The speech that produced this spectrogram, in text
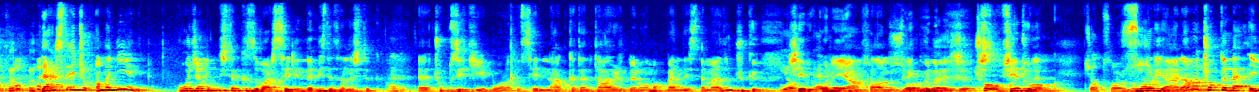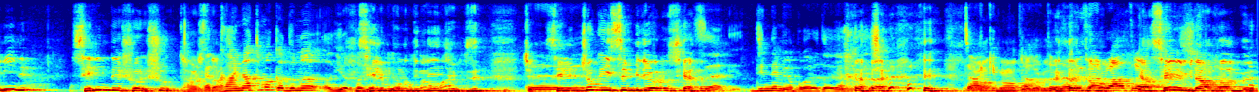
Derste en çok ama niye? Hocamın işte kızı var Selin'le biz de tanıştık. Evet. Ee, çok zeki bu arada. Selin'le hakikaten tarih öğretmeni olmak ben de istemezdim. Çünkü Yok, şey evet. o ne ya falan böyle. direkt böyle. Çok Şey böyle- çok çok zor. Zor yani ama çok da ben eminim Selin de şöyle şu tarzda. Ya kaynatmak adına Selin bunu bunu dinleyeceğimizi. Çok- Ee, Selin çok iyisin biliyoruz ya. dinlemiyor bu arada ya. Takip rahat olabilir. O yüzden tamam. rahat rahat ya Selin bir daha falan böyle.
